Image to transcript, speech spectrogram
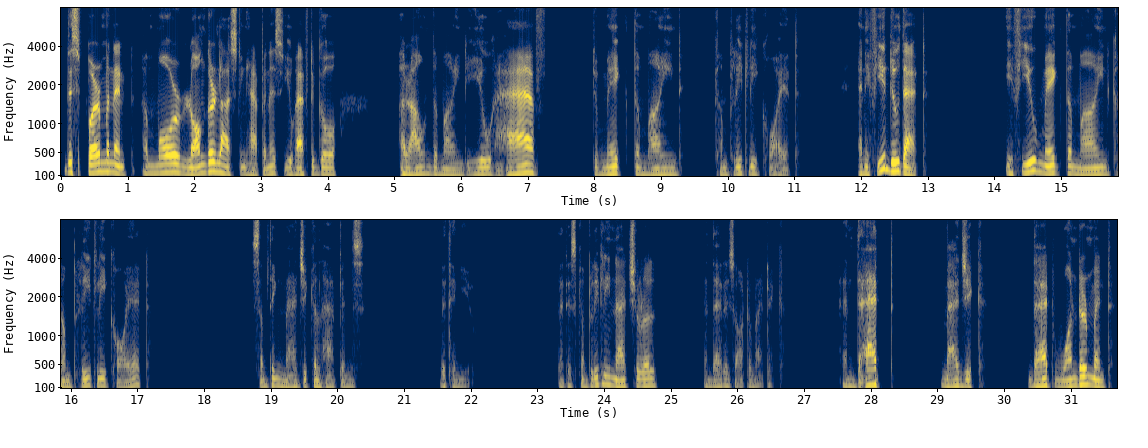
this permanent, a more longer lasting happiness, you have to go around the mind. You have to make the mind completely quiet. And if you do that, if you make the mind completely quiet, something magical happens within you that is completely natural and that is automatic. And that magic, that wonderment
